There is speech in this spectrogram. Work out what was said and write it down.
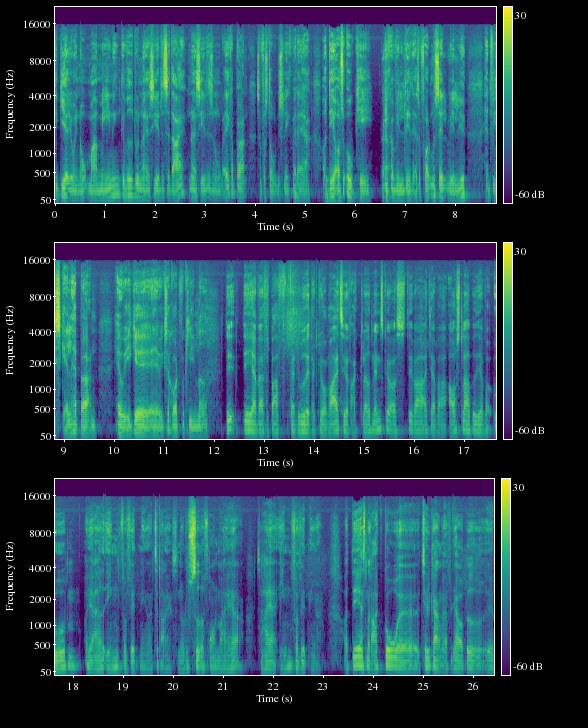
Det giver jo enormt meget mening. Det ved du, når jeg siger det til dig. Når jeg siger det til nogen, der ikke har børn, så forstår de slet ikke, hvad det er. Og det er også okay ja. ikke at ville det. Altså folk må selv vælge, at vi skal have børn, er jo ikke, er jo ikke så godt for klimaet. Det, det jeg i hvert fald bare fandt ud af, der gjorde mig til et ret glad menneske også, det var, at jeg var afslappet, jeg var åben, og jeg havde ingen forventninger til dig. Så når du sidder foran mig her, så har jeg ingen forventninger. Og det er sådan en ret god øh, tilgang, i hvert fald jeg har oplevet, øh,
